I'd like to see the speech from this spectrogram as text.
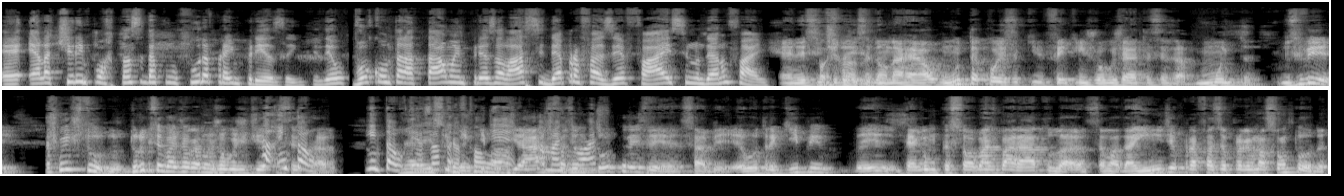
é, ela tira a importância da cultura para a empresa, entendeu? Vou contratar uma empresa lá, se der para fazer, faz, se não der, não faz. É nesse sentido aí, então, na real, muita coisa que feita em jogo já é terceirizada. Muita. Inclusive, praticamente tudo. Tudo que você vai jogar num jogo hoje em dia é terceirizado. Então, então é exatamente. Uma equipe de arte fazendo acho... todo 3D, sabe? É outra equipe eh, pega um pessoal mais barato lá, sei lá, da Índia para fazer a programação toda.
